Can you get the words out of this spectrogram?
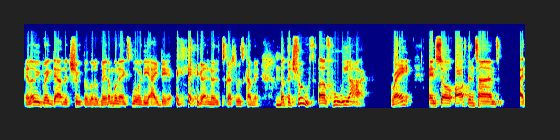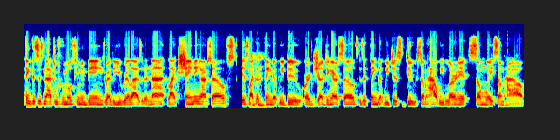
And let me break down the truth a little bit. I'm going to explore the idea. I didn't know this question was coming. Mm. But the truth of who we are, right? And so oftentimes I think this is natural for most human beings, whether you realize it or not. Like shaming ourselves is like mm-hmm. a thing that we do, or judging ourselves is a thing that we just do. Somehow we learn it some way, somehow.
